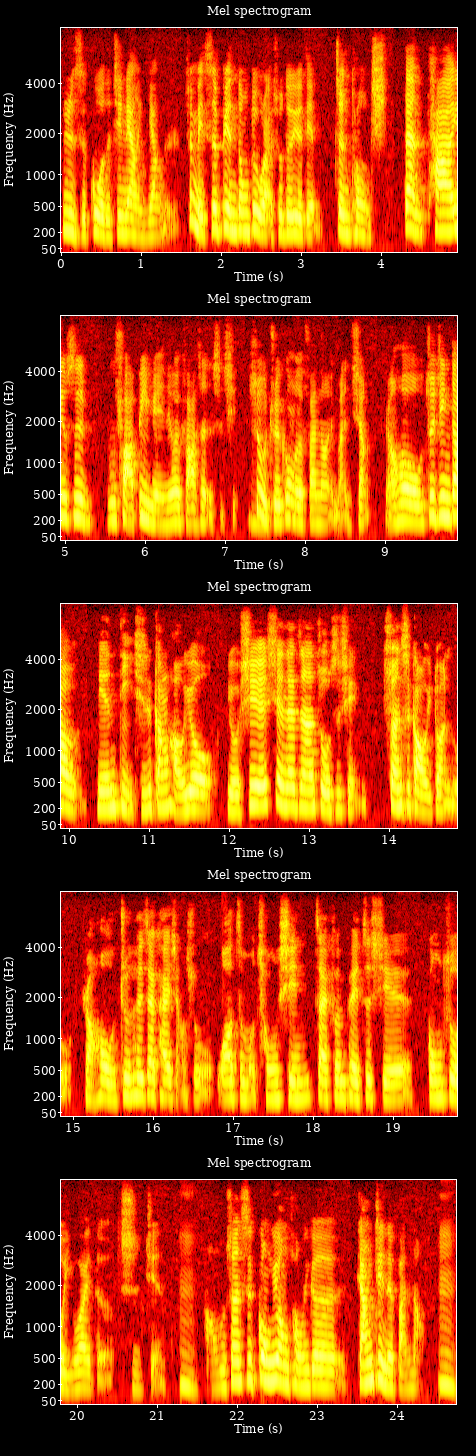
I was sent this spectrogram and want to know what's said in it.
日子过得尽量一样的人，所以每次的变动对我来说都有点阵痛期，但它又是无法避免一定会发生的事情，所以我觉得跟我的烦恼也蛮像。然后最近到年底，其实刚好又有些现在正在做的事情算是告一段落，然后就会再开始想说，我要怎么重新再分配这些工作以外的时间。嗯好，我们算是共用同一个相近的烦恼。嗯，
